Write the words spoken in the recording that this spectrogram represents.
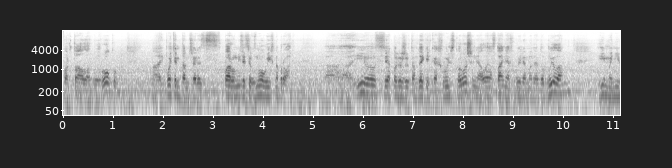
кварталу або року. І потім там через пару місяців знову їх набрати. І ось я пережив там декілька хвиль скорочення, але остання хвиля мене добила, і мені,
